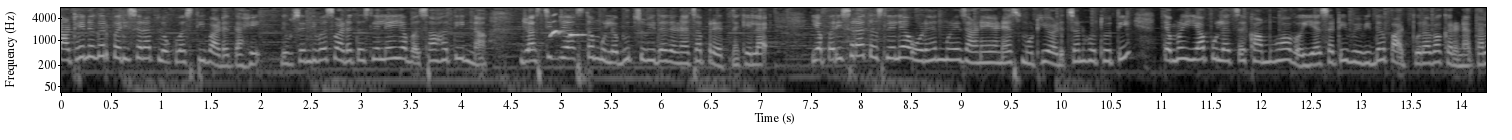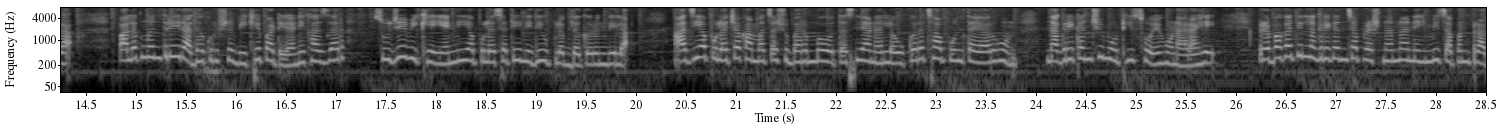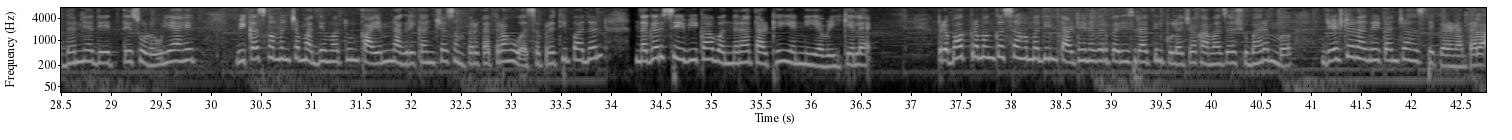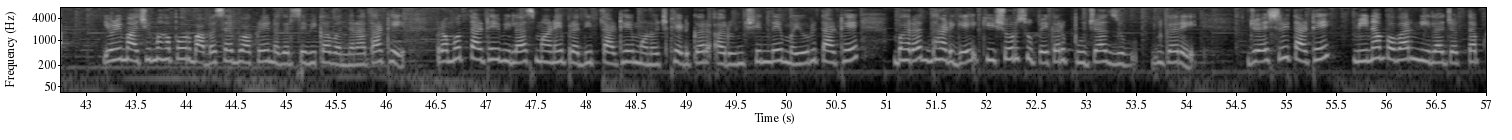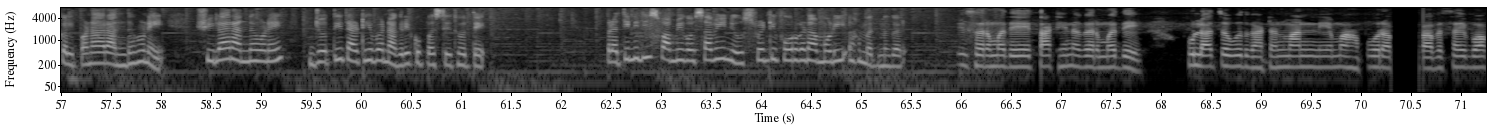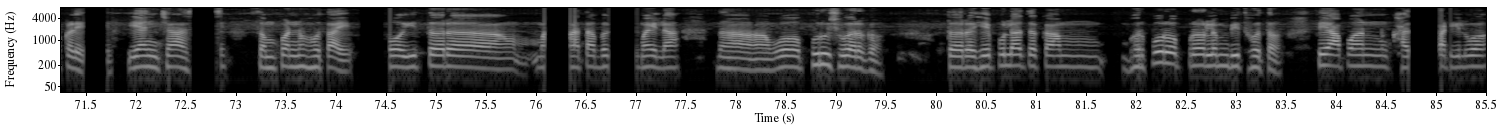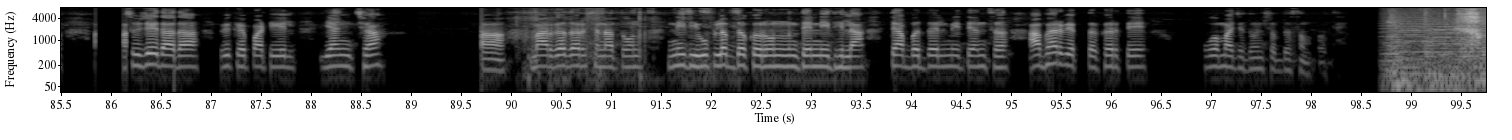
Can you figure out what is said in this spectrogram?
ताठेनगर परिसरात लोकवस्ती वाढत आहे. दिवसेंदिवस वाढत असलेल्या या वसाहतींना जास्तीत जास्त मूलभूत सुविधा देण्याचा प्रयत्न केलाय. या परिसरात असलेल्या ओढ्यांमुळे जाण्या येण्यास मोठी अडचण होत होती. त्यामुळे या पुलाचे काम व्हावं यासाठी विविध पाठपुरावा करण्यात आला. पालकमंत्री राधाकृष्ण विखे पाटील आणि खासदार सुजय विखे यांनी या पुलासाठी निधी उपलब्ध करून दिला. आज या पुलाच्या कामाचा शुभारंभ होत असल्यानं लवकरच हा पूल तयार होऊन नागरिकांची मोठी सोय होणार आहे. प्रभागातील नागरिकांच्या प्रश्नांना नेहमीच आपण प्राधान्य देत ते सोडवले आहेत. विकास कामांच्या माध्यमातून कायम नागरिकांच्या संपर्कात राहू असं प्रतिपादन नगरसेविका वंदना ताठे यांनी यावेळी केलंय. प्रभाग क्रमांक सहा मधील ताठेनगर परिसरातील पुलाच्या कामाचा शुभारंभ ज्येष्ठ नागरिकांच्या हस्ते करण्यात आला. यावेळी माजी महापौर बाबासाहेब वाकळे नगरसेविका वंदना ताठे प्रमोद ताठे विलास माने प्रदीप ताठे मनोज खेडकर अरुण शिंदे मयूर ताठे भरत धाडगे किशोर सुपेकर पूजा जुगरे जयश्री ताठे मीना पवार नीला जगताप कल्पना रांधवणे शीला रांधवणे ज्योती ताठे व नागरिक उपस्थित होते. प्रतिनिधी Swami Gosavi news twenty four घडामोडी अहमदनगर. सरमध्ये ताठेनगरमध्ये पुलाचं उद्घाटन माननीय महापौर बाबासाहेब वाकळे यांच्या संपन्न होत आहे. व इतर माता महिला व पुरुष वर्ग. तर हे पुलाचं काम भरपूर प्रलंबित होतं. ते आपण खासदार पाटील व सुजयदादा विखे पाटील यांच्या मार्गदर्शनातून निधी उपलब्ध करून त्यांनी दिला. त्याबद्दल मी त्यांचं आभार व्यक्त करते व माझे दोन शब्द संपवते.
